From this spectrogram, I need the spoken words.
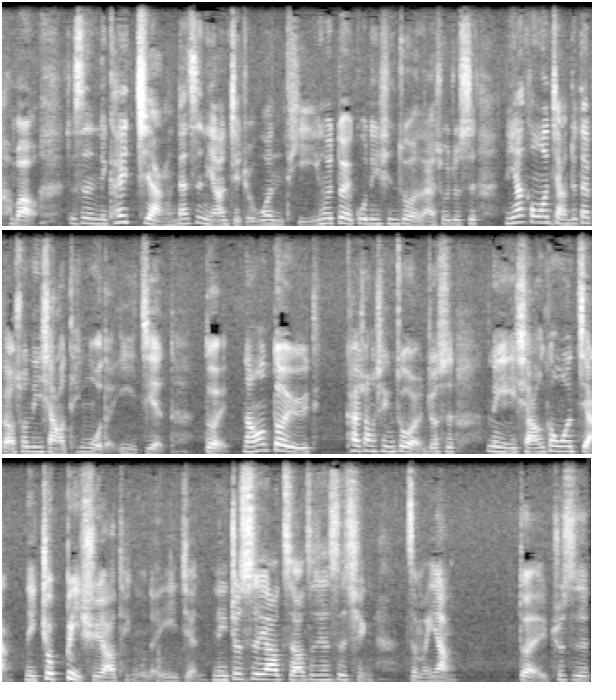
好不好？就是你可以讲，但是你要解决问题，因为对固定星座的来说，就是你要跟我讲，就代表说你想要听我的意见，对，然后对于。开创星座人就是你想要跟我讲，你就必须要听我的意见，你就是要知道这件事情怎么样，对，就是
